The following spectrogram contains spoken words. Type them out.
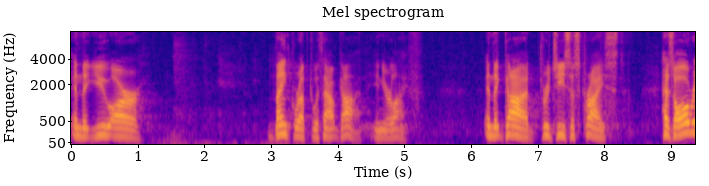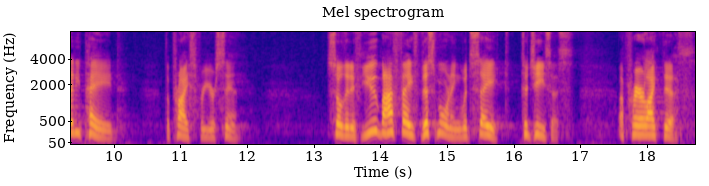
and that you are bankrupt without God in your life and that God, through Jesus Christ, has already paid the price for your sin. So that if you, by faith, this morning would say to Jesus a prayer like this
